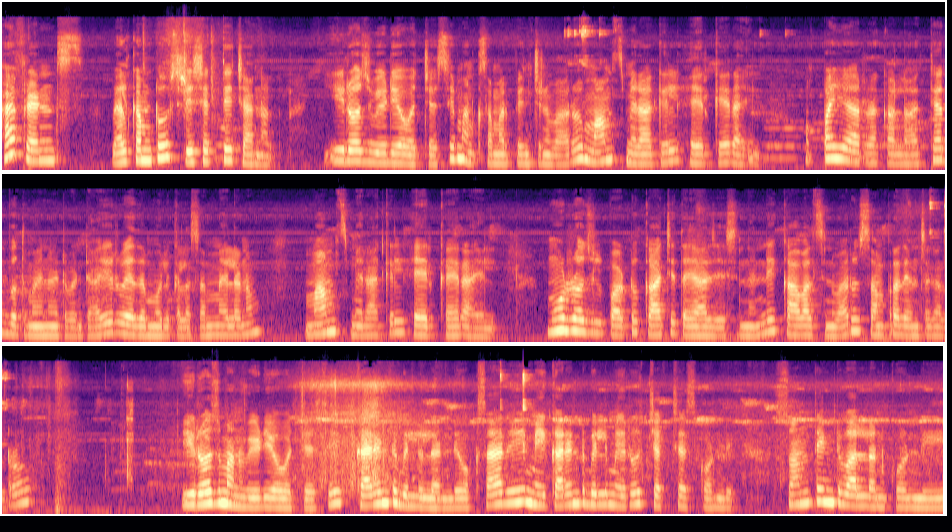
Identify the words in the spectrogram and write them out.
Hi friends welcome to Srishakti channel. ఈరోజు video వచ్చేసి మనకు సమర్పించిన వారు moms miracle hair care oil ముప్పై ఆరు రకాల అత్యద్భుతమైనటువంటి ఆయుర్వేద మూలికల సమ్మేళనం moms miracle hair care oil. మూడు రోజుల పాటు కాచి తయారు చేసిందండి. కావాల్సిన వారు సంప్రదించగలరు. ఈరోజు మన వీడియో వచ్చేసి కరెంటు బిల్లులండి ఒకసారి మీ కరెంటు బిల్లు మీరు చెక్ చేసుకోండి. సొంత ఇంటి వాళ్ళు అనుకోండి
